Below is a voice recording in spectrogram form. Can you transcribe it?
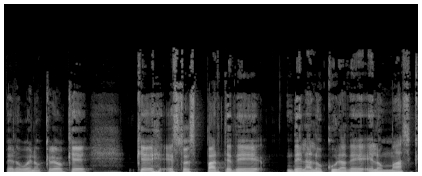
Pero bueno, creo que, que esto es parte de, de, la locura de Elon Musk,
